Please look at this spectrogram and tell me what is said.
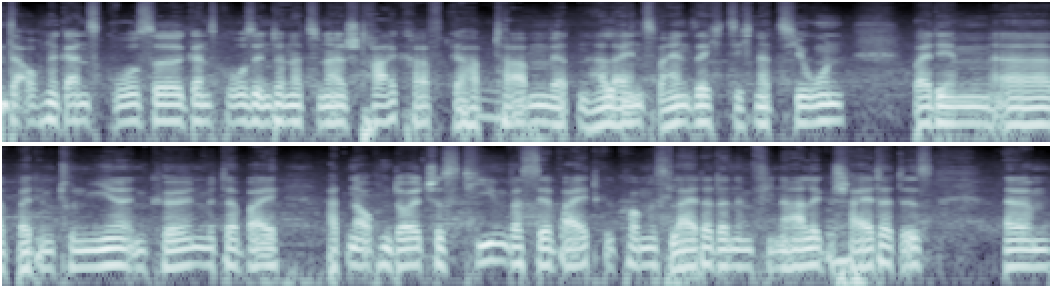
da auch eine ganz große, ganz große internationale Strahlkraft gehabt haben. Wir hatten allein 62 Nationen bei dem, äh, bei dem Turnier in Köln mit dabei, hatten auch ein deutsches Team, was sehr weit gekommen ist, leider dann im Finale gescheitert ist, ähm,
